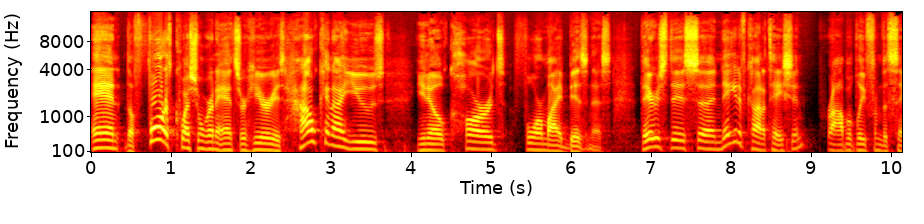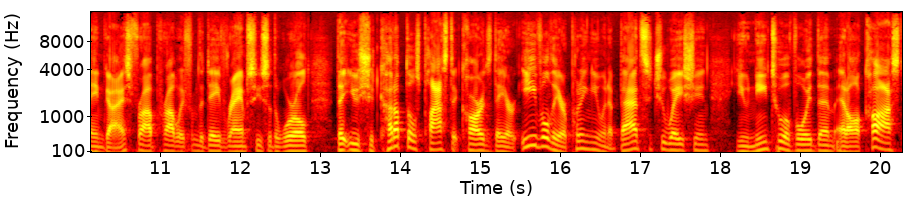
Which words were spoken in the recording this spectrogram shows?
And the fourth question we're going to answer here is how can I use, you know, cards for my business? There's this uh, negative connotation probably from the same guys, probably from the Dave Ramsey's of the world, that you should cut up those plastic cards. They are evil. They are putting you in a bad situation. You need to avoid them at all cost.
